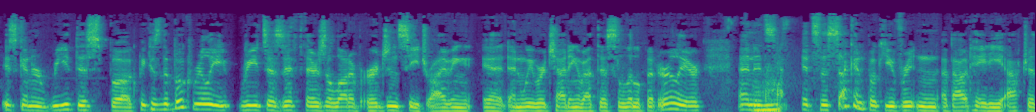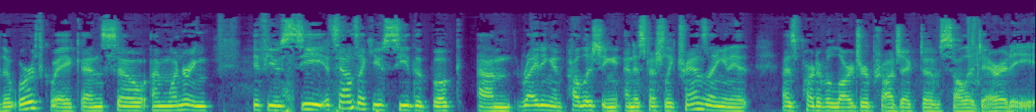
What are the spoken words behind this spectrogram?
is going to read this book because the book really reads as if there's a lot of urgency driving it and we were chatting about this a little bit earlier and it's it's the second book you've written about Haiti after the earthquake and so I'm wondering if you see it sounds like you see the book um, writing and publishing and especially translating it as part of a larger project of solidarity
